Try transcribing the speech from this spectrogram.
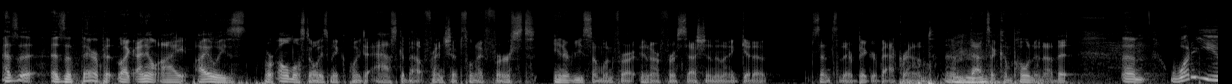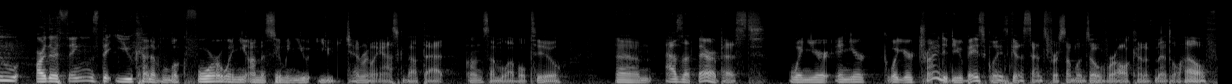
As a as a therapist, like I know I I always or almost always make a point to ask about friendships when I first interview someone for our, in our first session, and I get a sense of their bigger background. Um, Mhm. That's a component of it. Um, what are you? Are there things that you kind of look for when you? I'm assuming you you generally ask about that on some level too. Um, as a therapist, when you're and you're what you're trying to do basically is get a sense for someone's overall kind of mental health.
